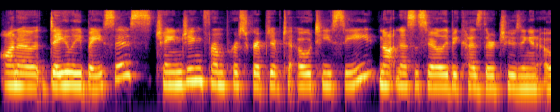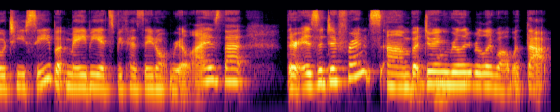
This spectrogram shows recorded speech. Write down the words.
on a daily basis changing from prescriptive to OTC, not necessarily because they're choosing an OTC, but maybe it's because they don't realize that there is a difference, um, but doing mm. really, really well with that.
